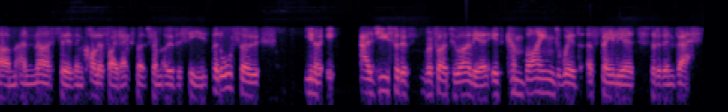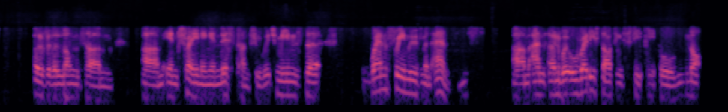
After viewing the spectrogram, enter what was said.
um, and nurses and qualified experts from overseas, but also, you know, it, as you sort of referred to earlier, it's combined with a failure to sort of invest over the long term um, in training in this country, which means that when free movement ends, Um, and, and we're already starting to see people not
